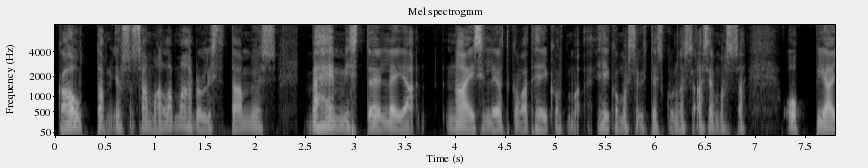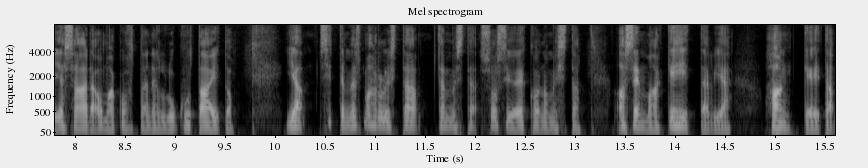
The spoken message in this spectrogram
kautta, jossa samalla mahdollistetaan myös vähemmistöille ja naisille, jotka ovat heikommassa yhteiskunnallisessa asemassa, oppia ja saada omakohtainen lukutaito. Ja sitten myös mahdollistaa tämmöistä sosioekonomista asemaa kehittäviä hankkeita,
